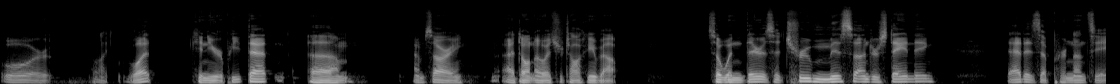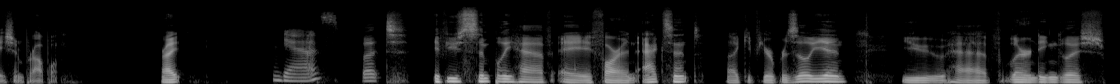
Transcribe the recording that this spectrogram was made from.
Or, like, what? Can you repeat that? Um, I'm sorry. I don't know what you're talking about. So when there's a true misunderstanding, that is a pronunciation problem, right? Yes. But if you simply have a foreign accent, like if you're Brazilian, you have learned English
